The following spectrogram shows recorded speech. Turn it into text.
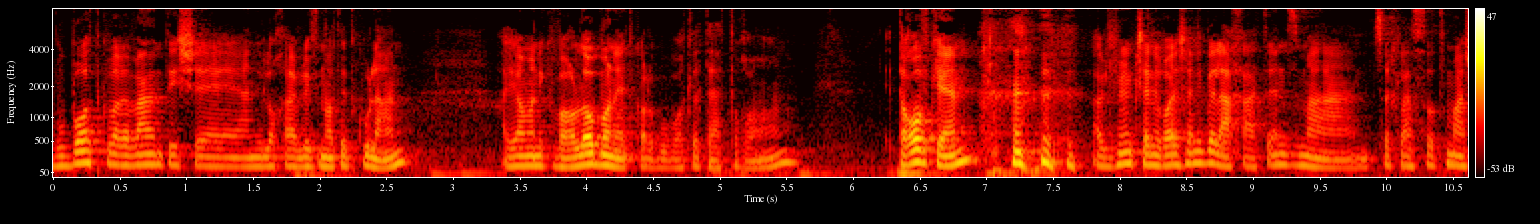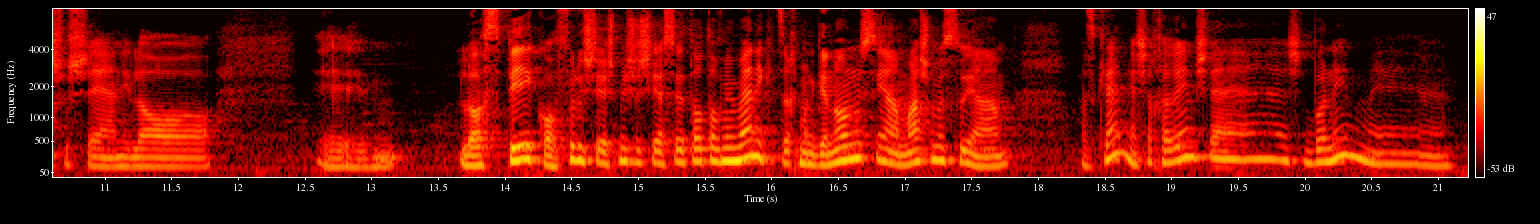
בובות כבר הבנתי שאני לא חייב לבנות את כולן. היום אני כבר לא בונה את כל הבובות לתיאטרון. את הרוב כן, אבל לפעמים כשאני רואה שאני בלחץ, אין זמן, צריך לעשות משהו שאני לא, אה, לא אספיק, או אפילו שיש מישהו שיעשה יותר טוב ממני, כי צריך מנגנון מסוים, משהו מסוים, אז כן, יש אחרים ש... שבונים. אה,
